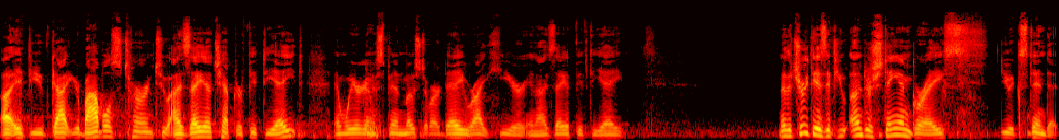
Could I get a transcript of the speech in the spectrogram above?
Uh, if you've got your Bibles, turn to Isaiah chapter 58, and we are going to spend most of our day right here in Isaiah 58. Now, the truth is, if you understand grace, you extend it.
